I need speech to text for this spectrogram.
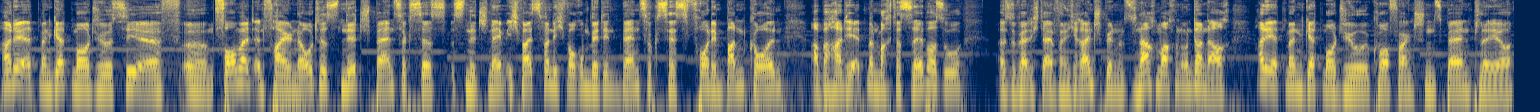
HD-Admin Get Module CF ähm, Format and Fire Notice Snitch Ban Success Snitch Name. Ich weiß zwar nicht, warum wir den Ban Success vor dem Ban callen, aber HD-Admin macht das selber so. Also werde ich da einfach nicht reinspielen und es nachmachen und danach HD-Admin, Get Module, Core Functions, Band Player,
